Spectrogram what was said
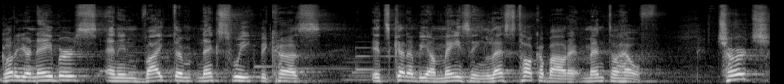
go to your neighbors and invite them next week because it's going to be amazing. Let's talk about it mental health. Church,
